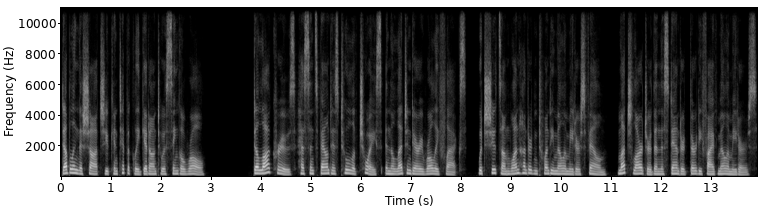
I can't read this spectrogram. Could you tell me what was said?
doubling the shots you can typically get onto a single roll. De La Cruz has since found his tool of choice in the legendary Rolleiflex, which shoots on 120mm film, much larger than the standard 35mm.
